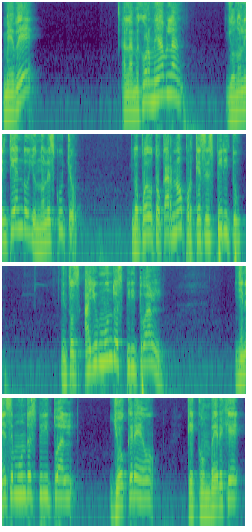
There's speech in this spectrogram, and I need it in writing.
me ve, a lo mejor me habla, yo no le entiendo, yo no le escucho, lo puedo tocar, no, porque es espíritu. Entonces hay un mundo espiritual. Y en ese mundo espiritual yo creo que converge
